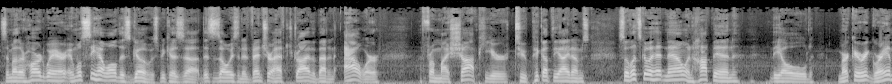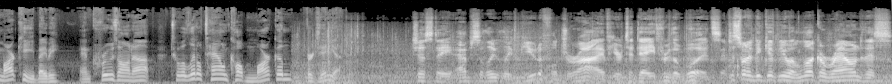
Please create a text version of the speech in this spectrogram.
some other hardware, and we'll see how all this goes because uh, this is always an adventure. I have to drive about an hour from my shop here to pick up the items. So let's go ahead now and hop in the old Mercury Grand Marquis, baby, and cruise on up to a little town called Markham, Virginia. Just a absolutely beautiful drive here today through the woods. Just wanted to give you a look around this,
